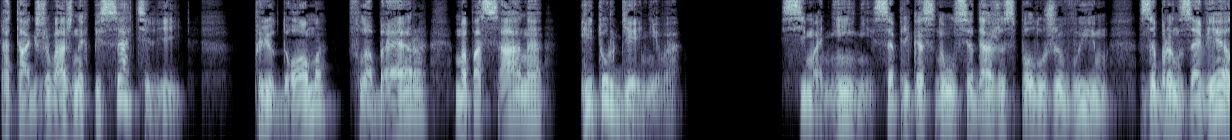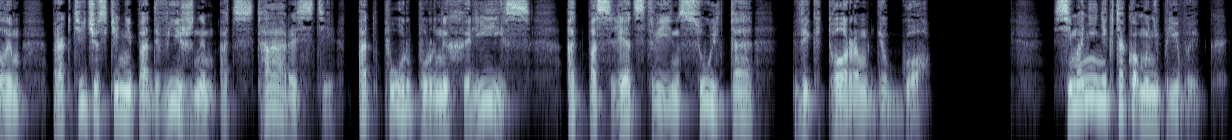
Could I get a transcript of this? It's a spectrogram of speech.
а также важных писателей — Прюдома, Флабера, Мапассана и Тургенева. Симонини соприкоснулся даже с полуживым, забронзовелым, практически неподвижным от старости, от пурпурных рис, от последствий инсульта Виктором Гюго. Симонини к такому не привык.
